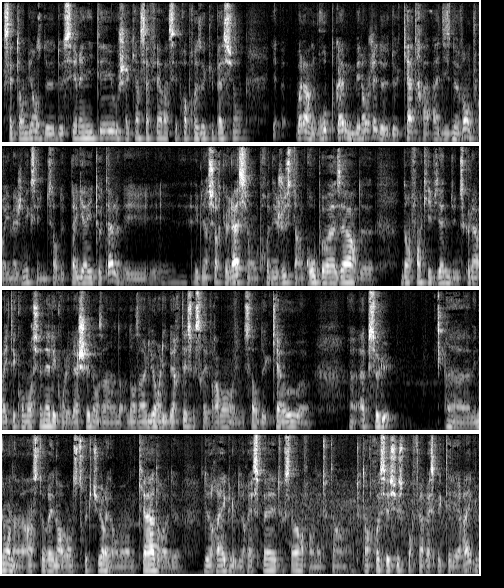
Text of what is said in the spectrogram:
cette ambiance de, sérénité où chacun s'affaire à ses propres occupations, voilà, un groupe quand même mélangé de, 4 à, 19 ans, on pourrait imaginer que c'est une sorte de pagaille totale. Et, bien sûr que là, si on prenait juste un groupe au hasard d'enfants qui viennent d'une scolarité conventionnelle et qu'on les lâchait dans un, lieu en liberté, ce serait vraiment une sorte de chaos euh, euh, absolu. Euh, mais nous, on a instauré énormément de structures, énormément de cadres, de, règles, de respect tout ça. Enfin, on a tout un, tout un processus pour faire respecter les règles.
